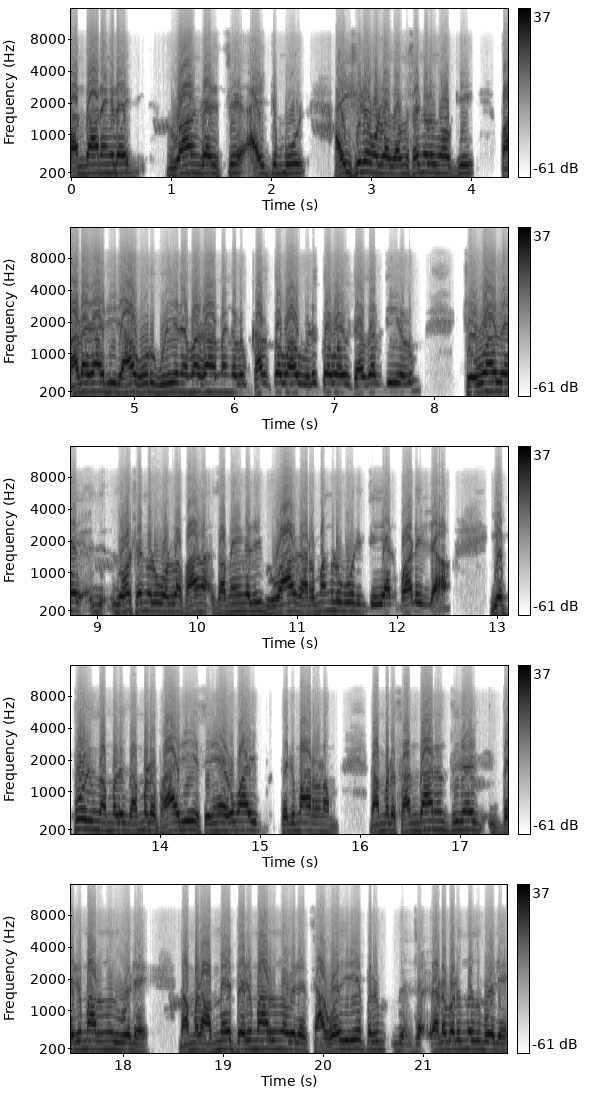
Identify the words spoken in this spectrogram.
സന്താനങ്ങളെ വിവാഹം കഴിച്ച് അയക്കുമ്പോൾ ഐശ്വര്യമുള്ള ദിവസങ്ങൾ നോക്കി പാടകാരി രാഹുർ ഗുളികനമകാരണങ്ങളും കറുത്തവാവ് വെളുത്തവാവ് ചതുർത്ഥികളും ചൊവ്വാത ദോഷങ്ങളും ഉള്ള സമയങ്ങളിൽ വിവാഹ കർമ്മങ്ങൾ പോലും ചെയ്യാൻ പാടില്ല. എപ്പോഴും നമ്മൾ നമ്മുടെ ഭാര്യയെ സ്നേഹമായി പെരുമാറണം. നമ്മുടെ സന്താനത്തിന് പെരുമാറുന്നത് പോലെ നമ്മുടെ അമ്മയെ പെരുമാറുന്ന പോലെ സഹോദരിയെ ഇടപെടുന്നത് പോലെ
